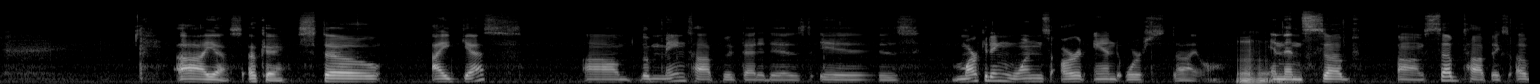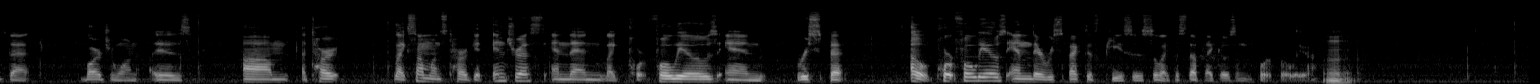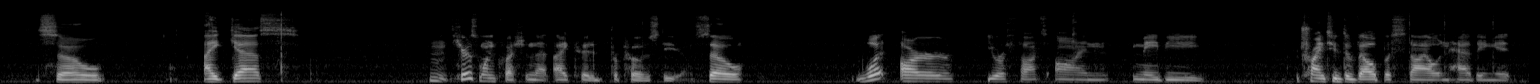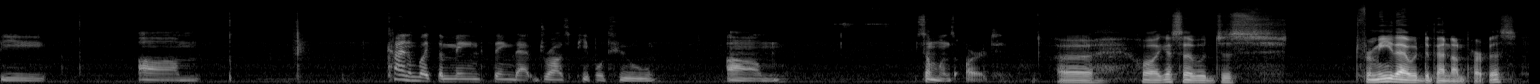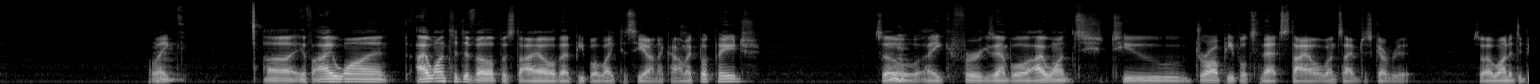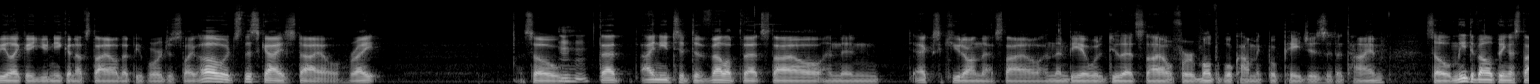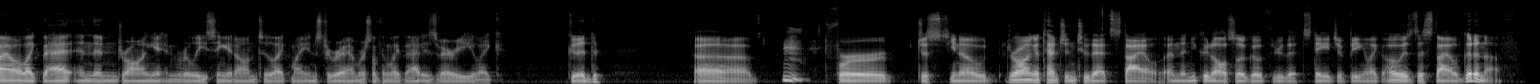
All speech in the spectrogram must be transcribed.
Ah, yes. Okay. So, I guess um, the main topic that it is is marketing one's art and or style. hmm and then sub um, subtopics of that larger one is um, a tar- like someone's target interest and then like portfolios and respect oh portfolios and their respective pieces so like the stuff that goes in the portfolio hmm so i guess hmm, here's one question that i could propose to you so what are your thoughts on maybe trying to develop a style and having it be um kind of like the main thing that draws people to um someone's art Uh, well, I guess I would just. For me, that would depend on purpose. Like, uh, if I want, I want to develop a style that people like to see on a comic book page. So, like for example, I want to draw people to that style once I've discovered it. So I want it to be like a unique enough style that people are just like, "Oh, it's this guy's style," right? So Mhm. that I need to develop that style and then execute on that style and then be able to do that style for multiple comic book pages at a time. So me developing a style like that and then drawing it and releasing it onto like my Instagram or something like that is very like good. Uh Hmm. for just, you know, drawing attention to that style. And then you could also go through that stage of being like, "Oh, is this style good enough?"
